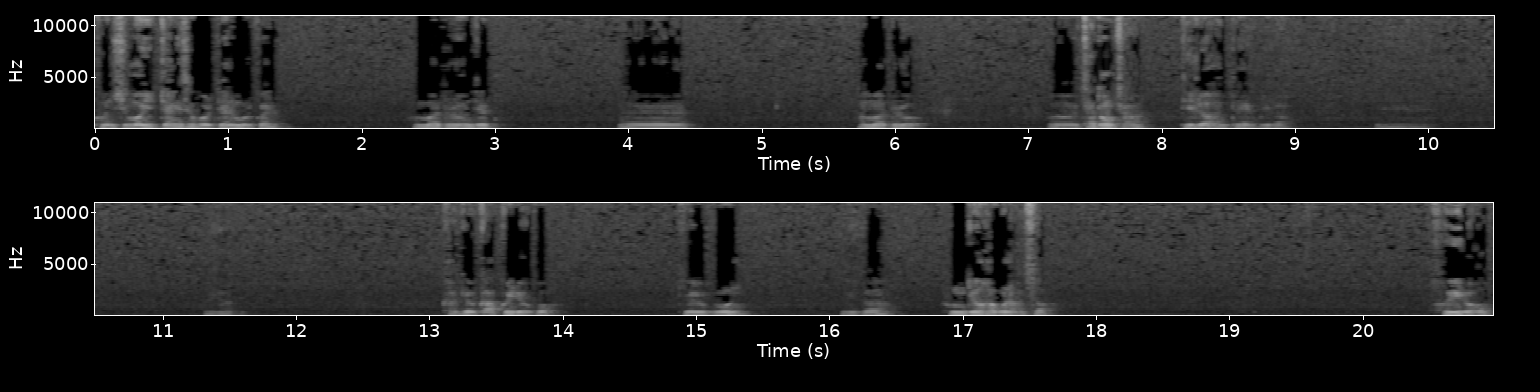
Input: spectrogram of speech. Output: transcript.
컨슈머 입장에서 볼 때는 뭘까요? 한마디로 이제 에, 한마디로 어, 자동차 딜러한테 우리가 에, 우리가 가격 깎으려고 결국은 우리가 흥정하고 나서 허위로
